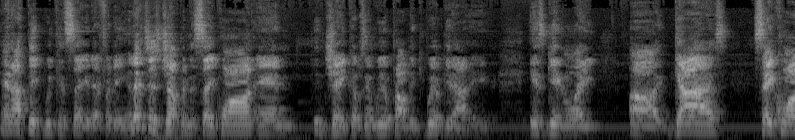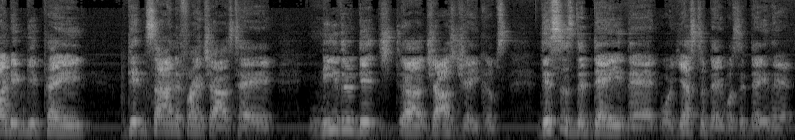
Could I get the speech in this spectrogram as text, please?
and I think we can say that for then. Let's just jump into Saquon and Jacobs, and we'll probably we'll get out of here. It's getting late, uh, guys. Saquon didn't get paid, didn't sign the franchise tag. Neither did uh, Josh Jacobs. This is the day that, well, yesterday was the day that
